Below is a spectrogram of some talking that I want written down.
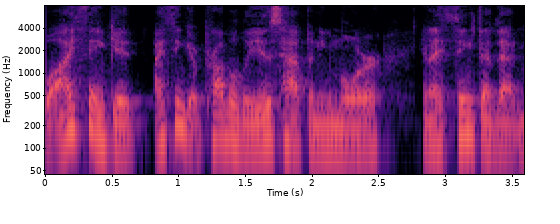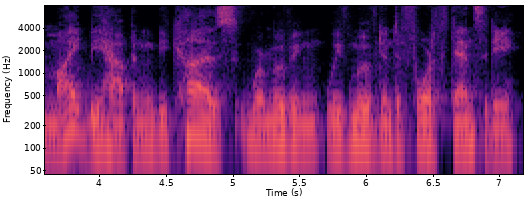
Well, I think it. I think it probably is happening more, and I think that that might be happening because we're moving. We've moved into fourth density,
